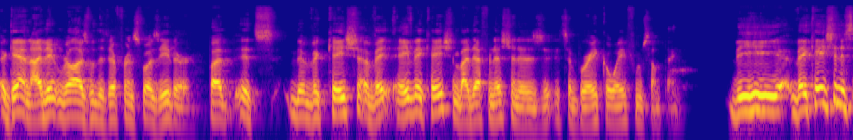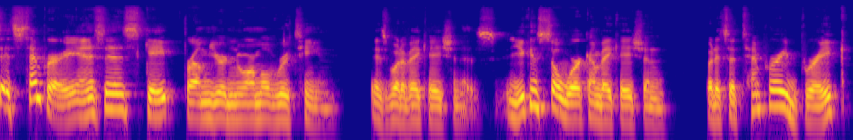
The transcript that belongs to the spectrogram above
again, I didn't realize what the difference was either. But it's the vacation. A vacation, by definition, is it's a break away from something. The vacation is it's temporary and it's an escape from your normal routine. Is what a vacation is. You can still work on vacation but it's a temporary break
